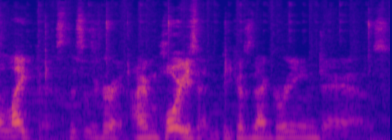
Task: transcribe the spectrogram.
I like this. This is great. I am poisoned because that green jazz.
